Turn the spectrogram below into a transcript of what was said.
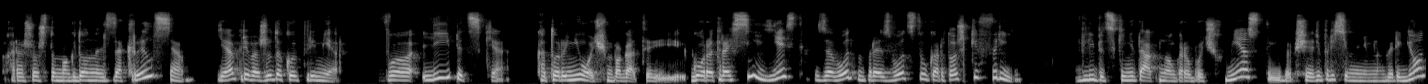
хорошо, что Макдональдс закрылся, я привожу такой пример. В Липецке, который не очень богатый город России, есть завод по производству картошки фри. В Липецке не так много рабочих мест и вообще репрессивный немного регион.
